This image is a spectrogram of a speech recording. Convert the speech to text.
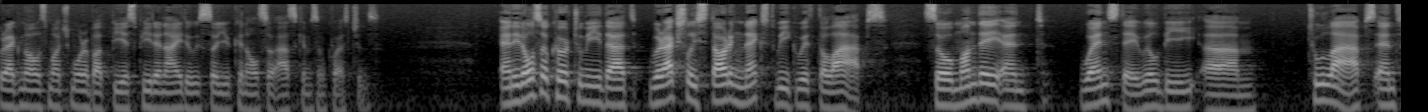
Greg knows much more about BSP than I do, so you can also ask him some questions. And it also occurred to me that we're actually starting next week with the labs. So Monday and Wednesday will be um, two labs, and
